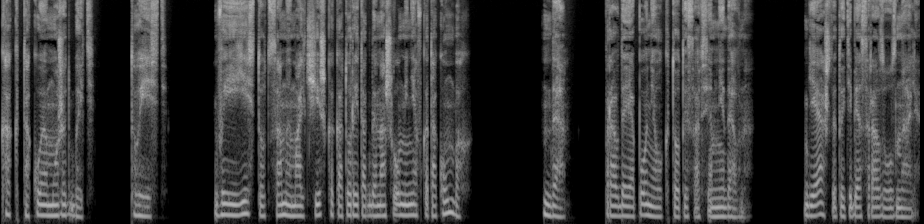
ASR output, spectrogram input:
Как такое может быть? То есть... Вы и есть тот самый мальчишка, который тогда нашел меня в катакомбах? Да. Правда, я понял, кто ты совсем недавно. Геашты-то тебя сразу узнали,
